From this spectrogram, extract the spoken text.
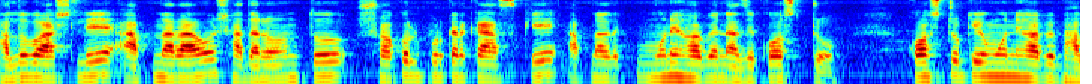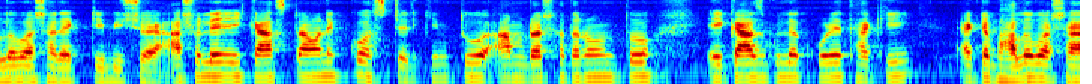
ভালোবাসলে আপনারাও সাধারণত সকল প্রকার কাজকে আপনার মনে হবে না যে কষ্ট। কষ্টকেও মনে হবে ভালোবাসার একটি বিষয়। আসলে এই কাজটা অনেক কষ্টের, কিন্তু আমরা সাধারণত এই কাজগুলো করে থাকি একটা ভালোবাসা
